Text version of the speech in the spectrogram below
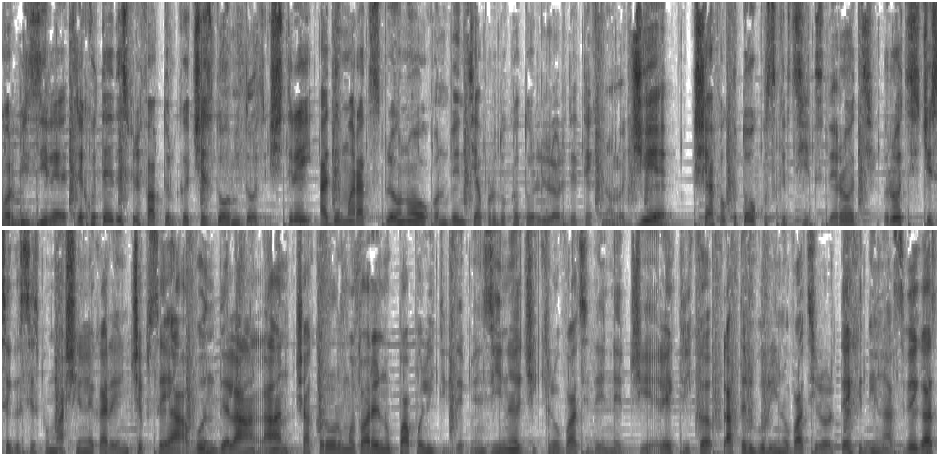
vorbit zilele trecute despre faptul că CES 2023 a demarat spre o nouă convenție a producătorilor de tehnologie și a făcut-o cu scârțit de roți, roți ce se găsesc pe mașinile care încep să ia având de la an la an și a căror următoare nu papă litri de benzină, ci kilovați de energie electrică. La Târgul Inovațiilor Tech din Las Vegas,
